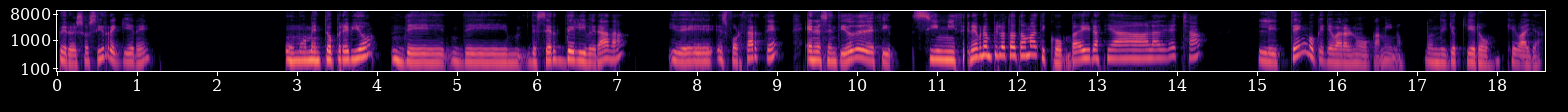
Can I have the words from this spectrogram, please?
Pero eso sí requiere un momento previo de, de, ser deliberada y de esforzarte en el sentido de decir, si mi cerebro en piloto automático va a ir hacia la derecha, le tengo que llevar al nuevo camino, donde yo quiero que vaya.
